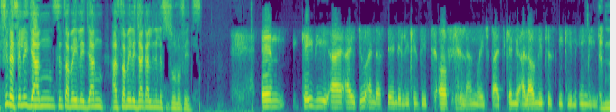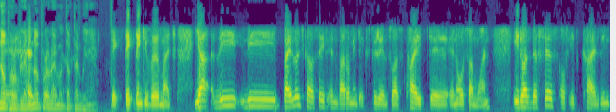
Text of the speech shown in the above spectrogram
Se ne se le jang se tsamaile jang a se tsamaile jaaka le ne le se solofetse? Um, KB, I, I do understand a little bit of your language, but can you allow me to speak in English? no problem no problem dr ngwenya Th- th- Thank you very much. Yeah, the the biological safe environment experience was quite uh, an awesome one. It was the first of its kind in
